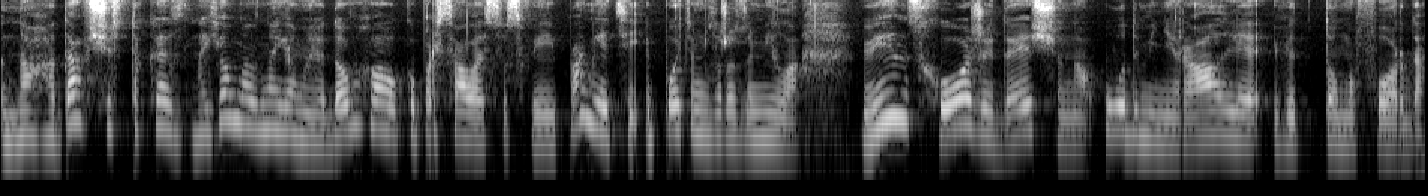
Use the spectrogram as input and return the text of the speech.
нагадав щось таке знайоме-знайоме. Я довго коперсалась у своїй пам'яті і потім зрозуміла, він схожий дещо на уд мінералі від Тома Форда.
